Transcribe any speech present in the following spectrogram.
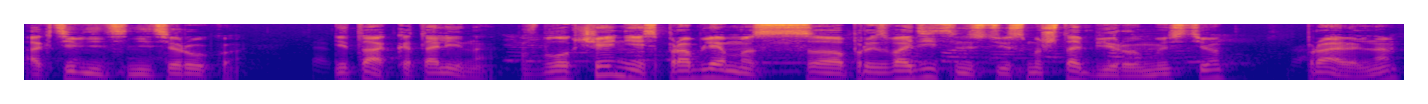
активнее тяните руку. Итак, Каталина. В блокчейне есть проблема с производительностью и с масштабируемостью. Правильно.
